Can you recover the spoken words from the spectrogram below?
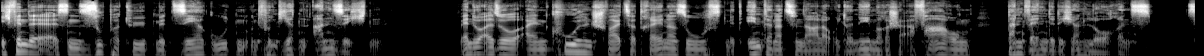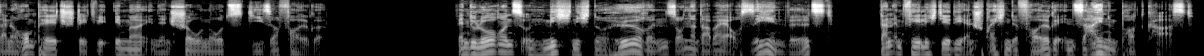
Ich finde, er ist ein super Typ mit sehr guten und fundierten Ansichten. Wenn du also einen coolen Schweizer Trainer suchst mit internationaler unternehmerischer Erfahrung, dann wende dich an Lorenz. Seine Homepage steht wie immer in den Show Notes dieser Folge. Wenn du Lorenz und mich nicht nur hören, sondern dabei auch sehen willst, dann empfehle ich dir die entsprechende Folge in seinem Podcast.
